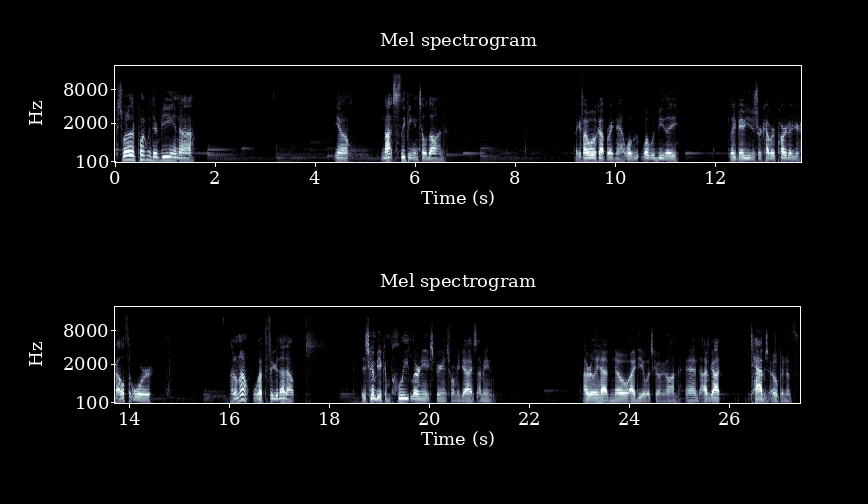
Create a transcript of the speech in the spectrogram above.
Because what other point would there be in, uh, you know, not sleeping until dawn? Like if I woke up right now, what what would be the like maybe you just recovered part of your health or I don't know. We'll have to figure that out. This is going to be a complete learning experience for me, guys. I mean, I really have no idea what's going on. And I've got tabs open of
